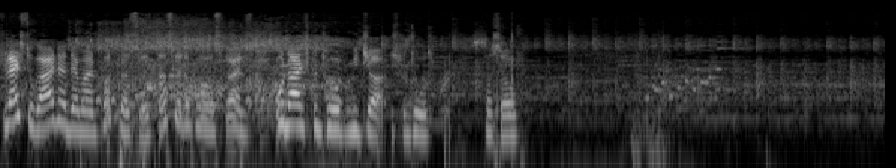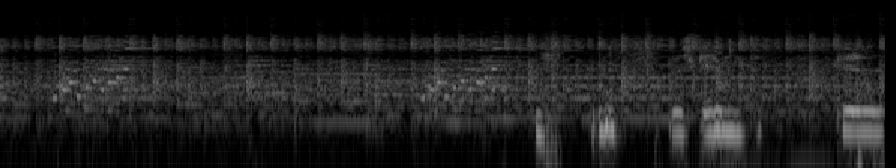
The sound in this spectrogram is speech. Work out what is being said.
Vielleicht sogar einer, der meinen Podcast hört. Das wäre doch mal was Geiles. Oh nein, ich bin tot, Mietja. Ich bin tot. Pass auf. Bestimmt. Kill.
